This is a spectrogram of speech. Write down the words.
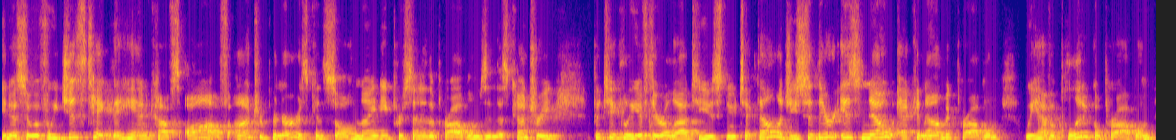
you know, so if we just take the handcuffs off, entrepreneurs can solve 90% of the problems in this country, particularly if they're allowed to use new technology. So there is no economic problem. We have a political problem.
